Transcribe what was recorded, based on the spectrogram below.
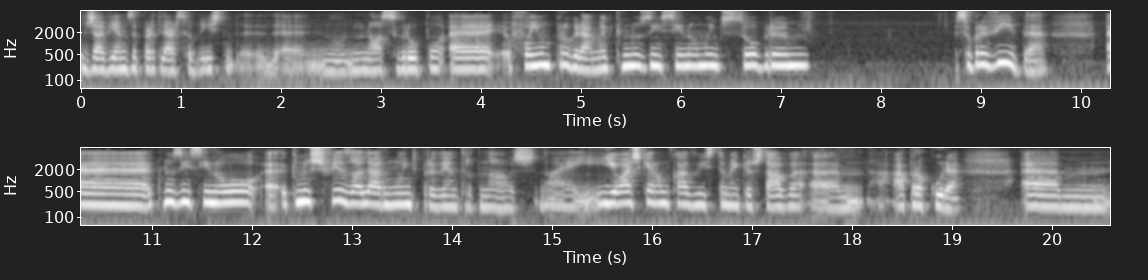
já viemos a partilhar sobre isto uh, no, no, nosso grupo, uh, foi um programa que nos ensinou muito sobre, sobre a vida uh, que nos ensinou, uh, que nos fez olhar muito para dentro de nós, não é? E, eu acho que era um bocado isso também que eu estava um, à, à procura, um,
